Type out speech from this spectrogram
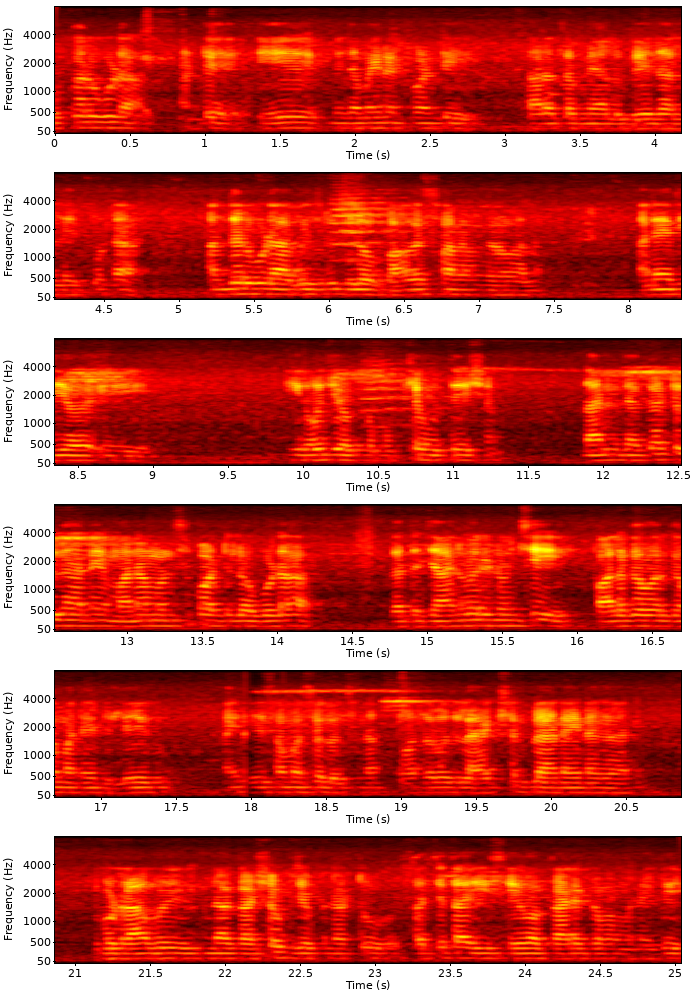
ఒక్కరు కూడా అంటే ఏ విధమైనటువంటి తారతమ్యాలు భేదాలు లేకుండా అందరూ కూడా అభివృద్ధిలో భాగస్వామ్యం కావాలి అనేది ఈ ఈరోజు యొక్క ముఖ్య ఉద్దేశం. దానికి తగ్గట్టుగానే మన మున్సిపాలిటీలో కూడా గత జనవరి నుంచి పాలకవర్గం అనేది లేదు. అయినా ఏ సమస్యలు వచ్చినా వంద రోజుల యాక్షన్ ప్లాన్ అయినా కానీ ఇప్పుడు రాబోయే ఇందాక అశోక్ చెప్పినట్టు స్వచ్ఛత ఈ సేవా కార్యక్రమం అనేది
